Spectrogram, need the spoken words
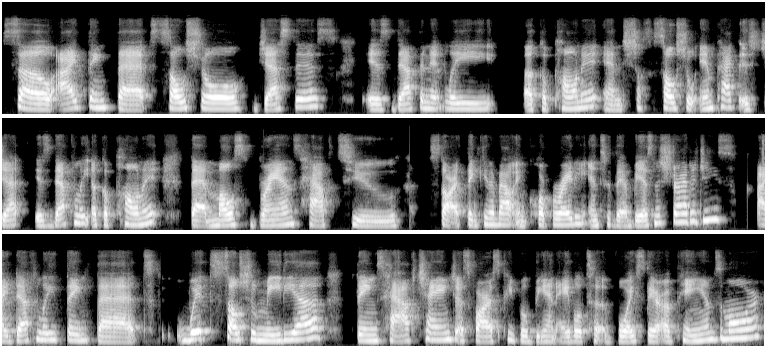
So I think that social justice is definitely a component and sh- social impact is is definitely a component that most brands have to start thinking about incorporating into their business strategies. I definitely think that with social media, things have changed as far as people being able to voice their opinions more.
